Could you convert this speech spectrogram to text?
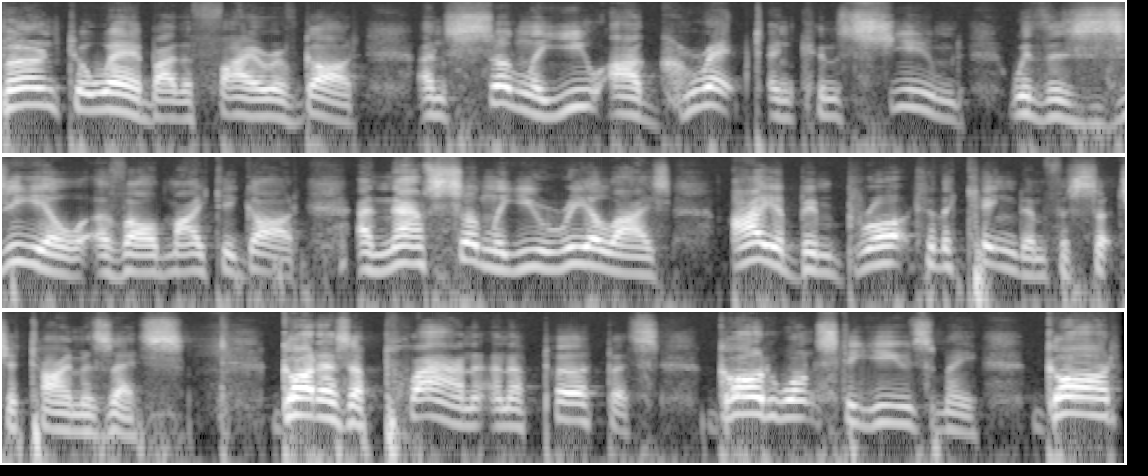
burnt away by the fire of God. And suddenly you are gripped and consumed with the zeal of Almighty God. And now suddenly you realize, I have been brought to the kingdom for such a time as this. God has a plan and a purpose. God wants to use me. God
